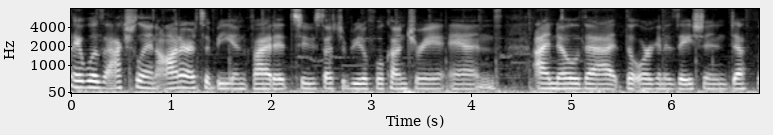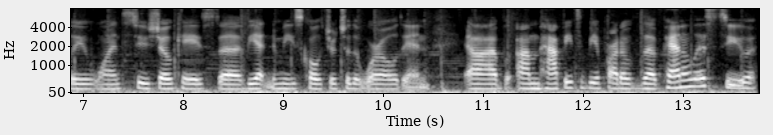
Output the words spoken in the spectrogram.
It was actually an honor to be invited to such a beautiful country, and I know that the organization definitely wants to showcase the Vietnamese culture to the world. And uh, I'm happy to be a part of the panelists to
